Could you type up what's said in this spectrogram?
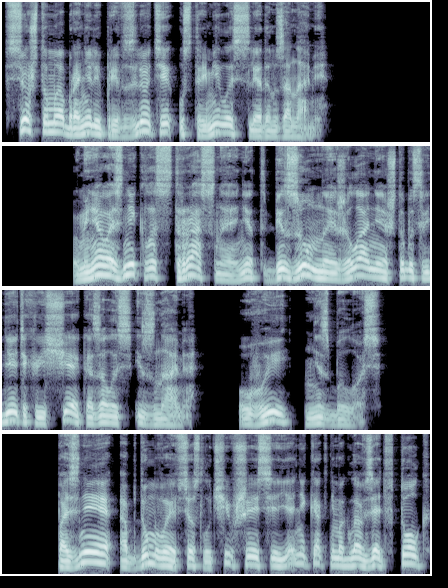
Все, что мы обронили при взлете, устремилось следом за нами. У меня возникло страстное, нет, безумное желание, чтобы среди этих вещей оказалось и знамя. Увы, не сбылось. Позднее, обдумывая все случившееся, я никак не могла взять в толк,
